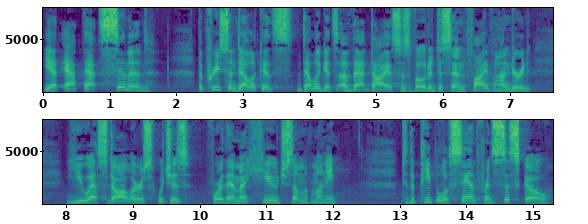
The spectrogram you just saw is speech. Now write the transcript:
Yet at that synod, the priests and delegates, delegates of that diocese voted to send 500 US dollars, which is for them a huge sum of money, to the people of San Francisco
